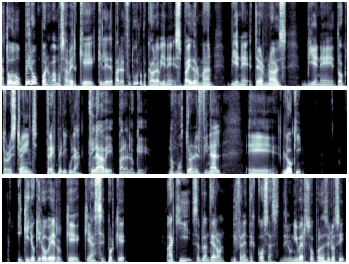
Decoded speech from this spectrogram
a todo, pero bueno, vamos a ver qué, le depara el futuro, porque ahora viene Spider-Man, viene Eternals, viene Doctor Strange, tres películas clave para lo que nos mostró en el final eh, Loki, y que yo quiero ver qué, hace, porque aquí se plantearon diferentes cosas del universo, por decirlo así,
